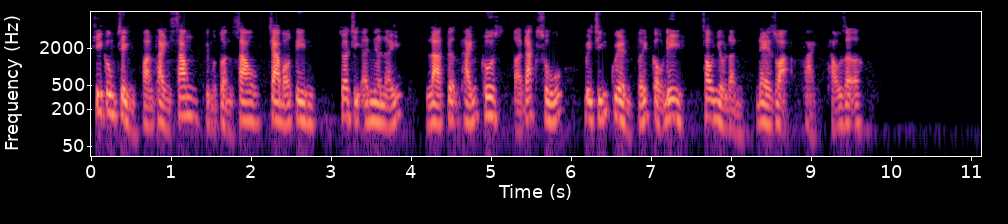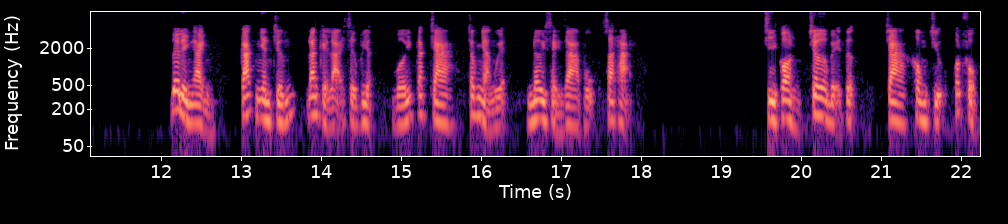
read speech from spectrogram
Khi công trình hoàn thành xong thì một tuần sau, cha báo tin cho chị ân nhân ấy là tượng thánh Cruz ở Đắc Sú bị chính quyền tới cầu đi sau nhiều lần đe dọa phải tháo rỡ. Đây là hình ảnh các nhân chứng đang kể lại sự việc với các cha trong nhà nguyện nơi xảy ra vụ sát hại. Chỉ còn chờ bệ tượng cha không chịu khuất phục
